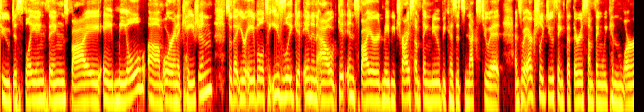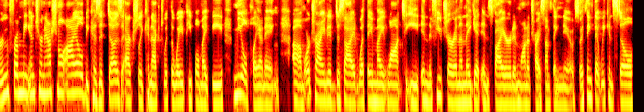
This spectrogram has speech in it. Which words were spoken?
to displaying things by a meal um, or an occasion so that you're able to easily get in in and out, get inspired, maybe try something new because it's next to it. And so I actually do think that there is something we can learn from the international aisle because it does actually connect with the way people might be meal planning um, or trying to decide what they might want to eat in the future. And then they get inspired and want to try something new. So I think that we can still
